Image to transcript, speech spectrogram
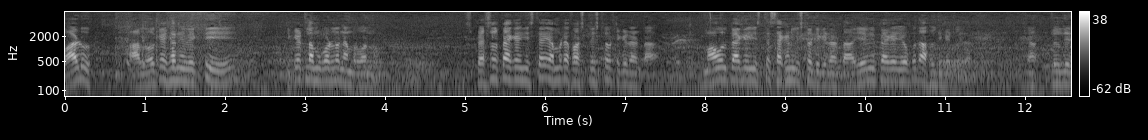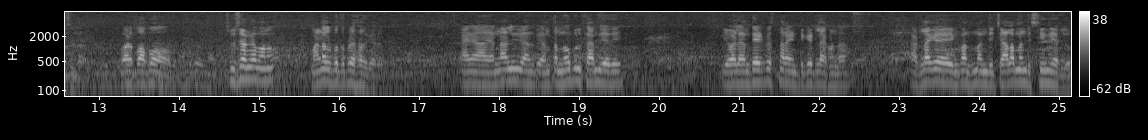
వాడు ఆ లోకేష్ అనే వ్యక్తి టికెట్లు అమ్ముకోవడంలో నెంబర్ వన్. స్పెషల్ ప్యాకేజ్ ఇస్తే ఎమ్మడే ఫస్ట్ లిస్ట్లో టికెట్ అంట. మామూలు ప్యాకేజ్ ఇస్తే సెకండ్ లిస్ట్లో టికెట్ అంట. ఏమి ప్యాకేజ్ ఇవ్వకపోతే అసలు టికెట్ లేదంట. తెలుగుదేశంలో. వాళ్ళ పాపం చూసాంగా మనం మండల బుద్ధప్రసాద్ గారు. ఆయన ఎన్నాళ్ళు ఎంత- నోబుల్ ఫ్యామిలీ అది? ఇవాళ ఎంత ఏడిపిస్తున్నారు ఆయన టికెట్ లేకుండా? అట్లాగే ఇంకొంతమంది చాలామంది సీనియర్లు.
